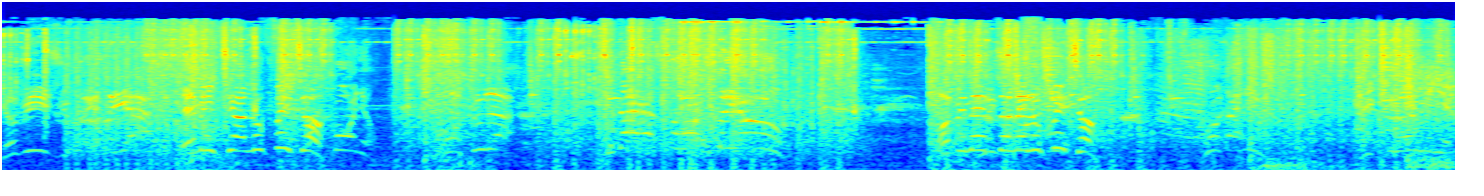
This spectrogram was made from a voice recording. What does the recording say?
Я вижу, это я! Я Митя, ну ты чё? Понял! Сюда! Сюда я с тобой стою! Обинетто на Лупичо! Вот они! Прикрой меня!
